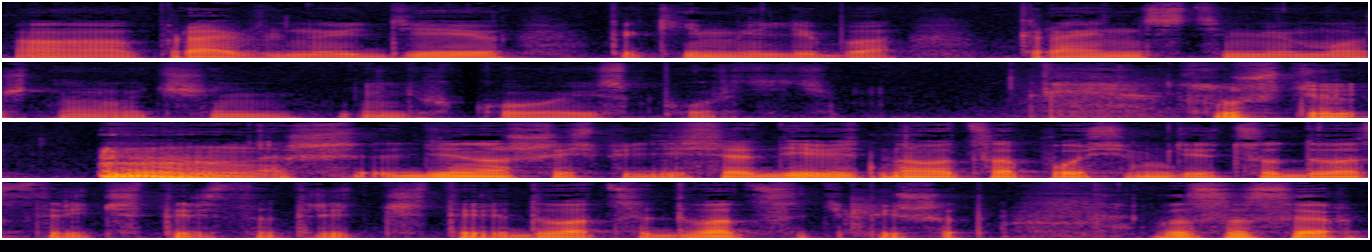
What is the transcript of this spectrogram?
а, правильную идею какими-либо крайностями можно очень легко испортить. Слушатель 9659 на WhatsApp 8 923 434 20 20 пишет в СССР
